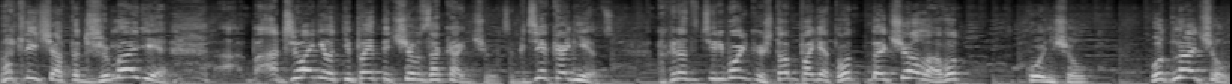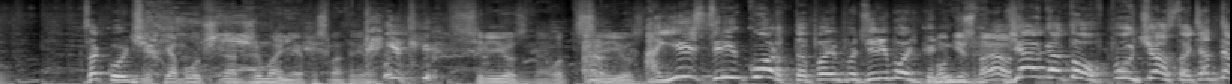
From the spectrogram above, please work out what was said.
В отличие от отжимания, а, отжимание вот непонятно чем заканчивается. Где конец? А когда ты теребонькаешь, там понятно, вот начало, а вот кончил. Вот начал, закончил. Я бы лучше на отжимания посмотрел. Серьезно, вот серьезно. А есть рекорд-то по, по теребоньканию? Ну, не знаю. Я готов поучаствовать. одно-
